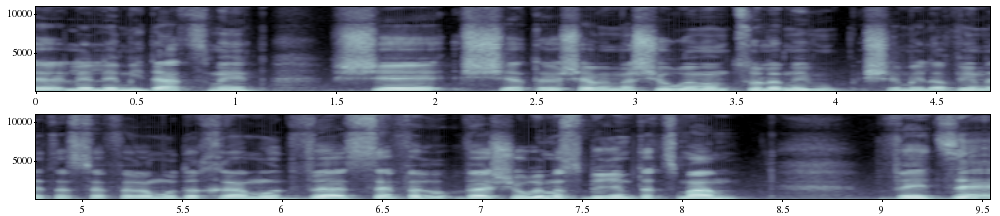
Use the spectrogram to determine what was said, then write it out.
ללמידה עצמית, ש, שאתה יושב עם השיעורים המצולמים שמלווים את הספר עמוד אחרי עמוד, והספר והשיעורים מסבירים את עצמם. ואת זה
